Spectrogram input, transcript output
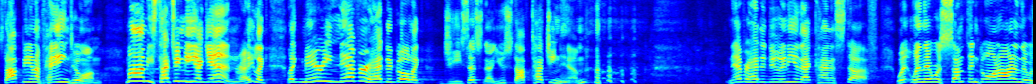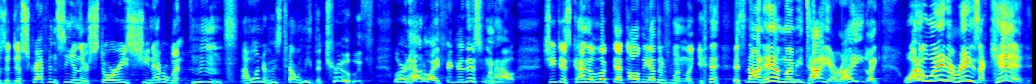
Stop being a pain to him. Mom, he's touching me again, right? Like, like Mary never had to go like, Jesus, now you stop touching him. never had to do any of that kind of stuff. When, when there was something going on and there was a discrepancy in their stories, she never went, hmm, I wonder who's telling me the truth. Lord, how do I figure this one out? She just kind of looked at all the others and went like, it's not him, let me tell you, right? Like, what a way to raise a kid.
